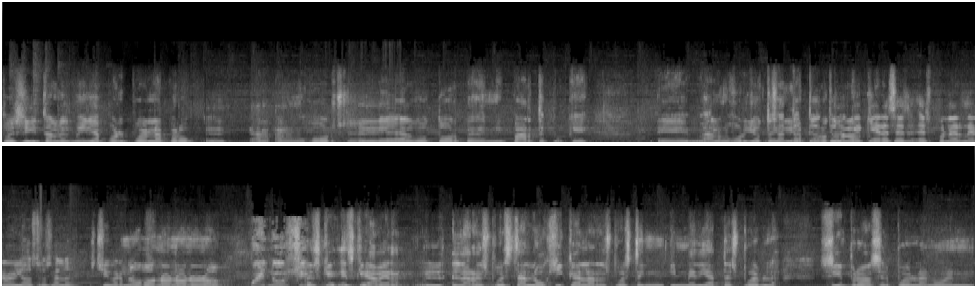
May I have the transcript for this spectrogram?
Pues sí, tal vez me iría por el Puebla, pero eh, a, a lo mejor sería algo torpe de mi parte porque eh, a lo mejor yo te o sea, diría tú, por tú, otro tú lo lado. que quieres es, es, poner nerviosos a los chivermanos. No, no, no, no, no. Bueno, sí. Es que, es que, a ver, la respuesta lógica, la respuesta in, inmediata es Puebla. Siempre va a ser Puebla, ¿no? En,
